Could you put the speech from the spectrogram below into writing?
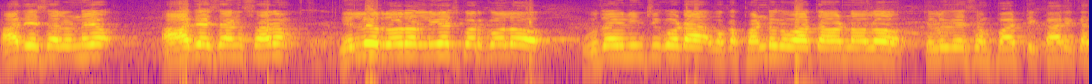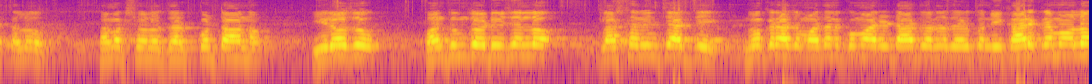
ఆదేశాలు ఉన్నాయో ఆ ఆదేశానుసారం నెల్లూరు రూరల్ నియోజకవర్గంలో ఉదయం నుంచి కూడా ఒక పండుగ వాతావరణంలో తెలుగుదేశం పార్టీ కార్యకర్తలు సమక్షంలో జరుపుకుంటా ఉన్నాం. ఈరోజు పంతొమ్మిదో డివిజన్లో క్లస్టర్ ఇన్ఛార్జి నూకరాజు మదన్ కుమార్ రెడ్డి ఆధ్వర్యంలో జరుగుతున్న ఈ కార్యక్రమంలో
